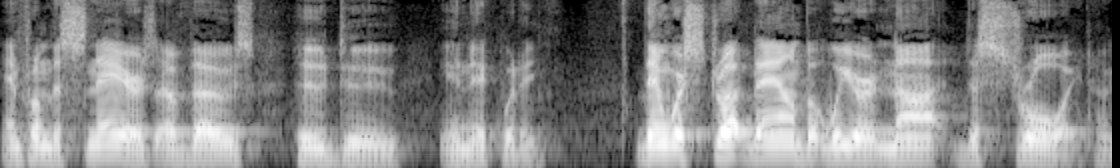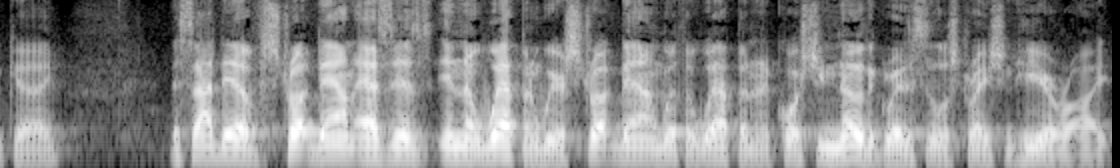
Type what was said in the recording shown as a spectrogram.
and from the snares of those who do iniquity. Then we're struck down, but we are not destroyed, okay? This idea of struck down, as is in a weapon, we are struck down with a weapon. And of course, you know the greatest illustration here, right?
